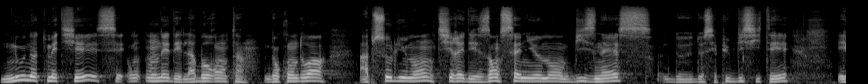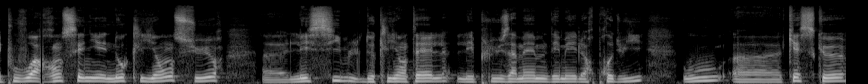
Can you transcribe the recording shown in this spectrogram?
nous, notre métier, c'est on, est des laborantins. Donc on doit absolument tirer des enseignements business de, ces publicités et pouvoir renseigner nos clients sur euh, les cibles de clientèle les plus à même d'aimer leurs produits ou euh, qu'est-ce que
